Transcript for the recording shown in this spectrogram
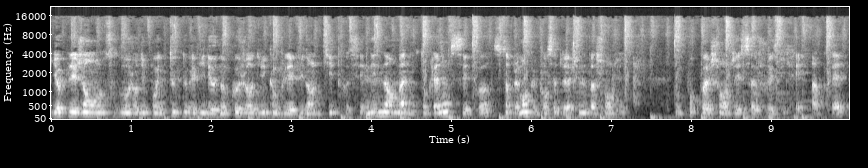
Yop les gens, on se retrouve aujourd'hui pour une toute nouvelle vidéo. Donc aujourd'hui, comme vous l'avez vu dans le titre, c'est une énorme annonce. Donc l'annonce c'est quoi? C'est simplement que le concept de la chaîne va changer. Donc pourquoi le changer? Ça je vous l'expliquerai après.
